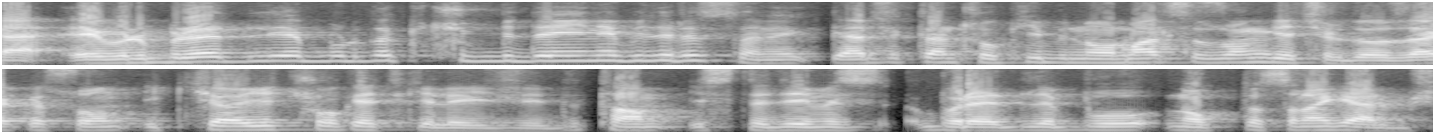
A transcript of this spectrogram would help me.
Yani Avery Bradley'e burada küçük bir değinebiliriz. Hani gerçekten çok iyi bir normal sezon geçirdi. Özellikle son iki ayı çok etkileyiciydi. Tam istediğimiz Bradley bu noktasına gelmiş.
